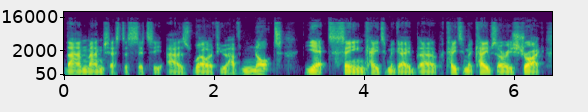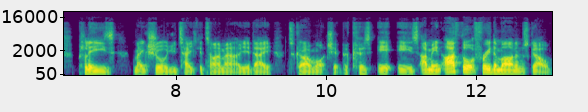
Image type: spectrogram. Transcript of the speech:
than Manchester City as well. If you have not yet seen Katie McCabe, uh, Katie McCabe, sorry, strike, please make sure you take your time out of your day to go and watch it because it is. I mean, I thought Frida Maanum's goal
